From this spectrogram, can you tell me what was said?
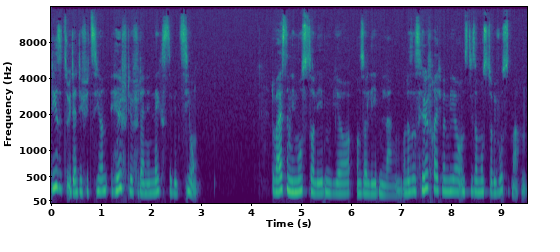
diese zu identifizieren, hilft dir für deine nächste Beziehung. Du weißt nämlich, Muster leben wir unser Leben lang. Und es ist hilfreich, wenn wir uns dieser Muster bewusst machen.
